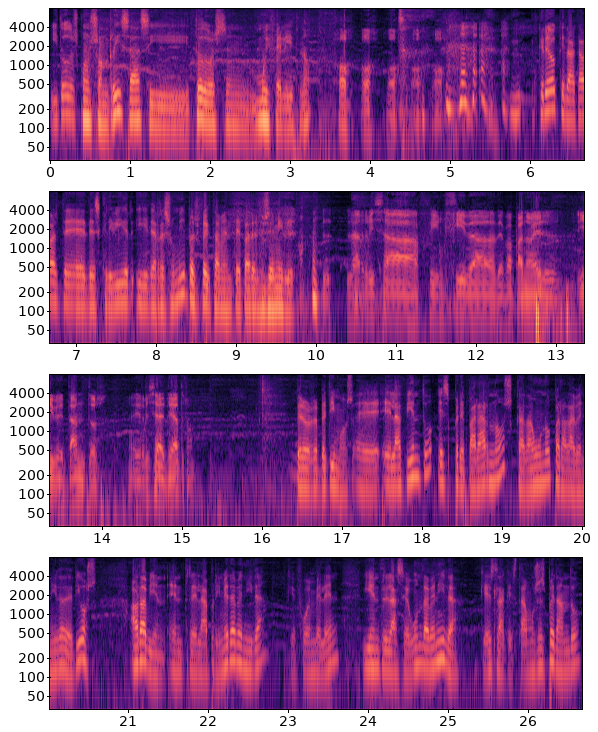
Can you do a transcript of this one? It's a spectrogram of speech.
y todos con sonrisas y todo es muy feliz, ¿no? Oh, oh, oh, oh, oh. Creo que lo acabas de describir y de resumir perfectamente para Luis Emilio. La risa fingida de Papá Noel y de tantos. Eh, risa de teatro. Pero repetimos, eh, el Adviento es prepararnos cada uno para la venida de Dios. Ahora bien, entre la primera venida, que fue en Belén, y entre la segunda venida, que es la que estamos esperando,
